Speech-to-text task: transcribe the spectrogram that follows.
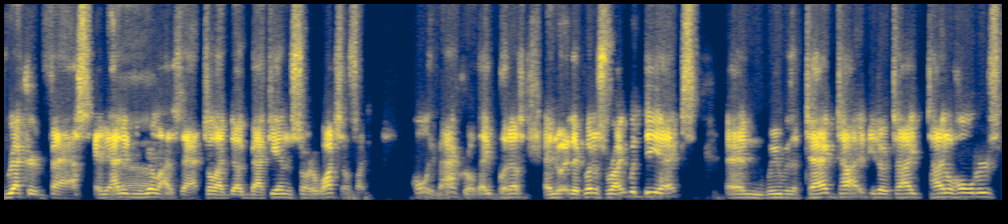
record fast and i didn't realize that till i dug back in and started watching i was like holy mackerel they put us and they put us right with dx and we were the tag ti- you know tag title holders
